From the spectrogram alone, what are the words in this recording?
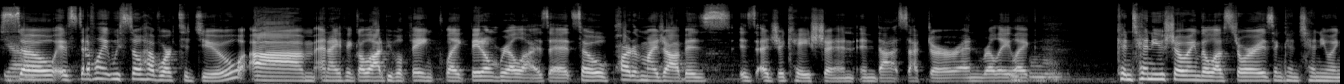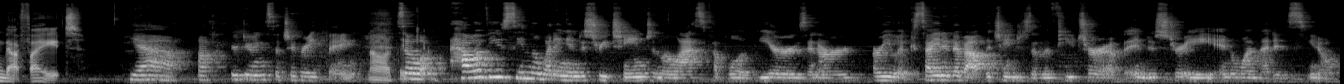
Yeah. So it's definitely, we still have work to do. Um, and I think a lot of people think like they don't realize it. So part of my job is, is education in that sector and really mm-hmm. like, continue showing the love stories and continuing that fight. Yeah, oh, you're doing such a great thing. Oh, so, you. how have you seen the wedding industry change in the last couple of years, and are are you excited about the changes in the future of the industry in one that is, you know,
